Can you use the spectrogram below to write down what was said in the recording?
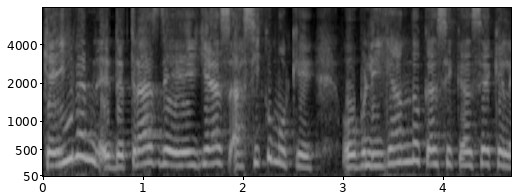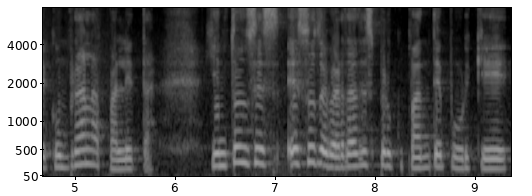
que iban eh, detrás de ellas, así como que obligando casi casi a que le compraran la paleta. Y entonces eso de verdad es preocupante porque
